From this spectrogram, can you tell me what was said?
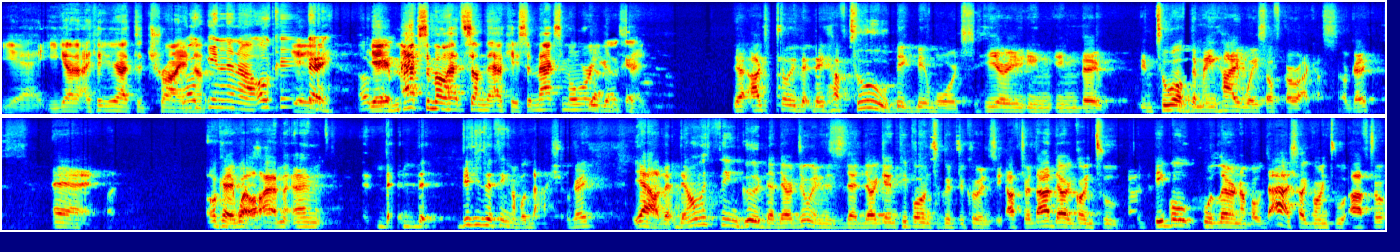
Yeah, you got. to I think you got to try Log another. in and out. Okay. Yeah, yeah. Okay. Yeah, Maximo had something. Okay, so Maximo, what are you gonna okay. say? Yeah, actually, they they have two big billboards here in, in the in two of the main highways of Caracas. Okay, uh, okay. Well, I'm, I'm, the, the, this is the thing about Dash. Okay, yeah. The, the only thing good that they're doing is that they're getting people into cryptocurrency. After that, they're going to people who learn about Dash are going to after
